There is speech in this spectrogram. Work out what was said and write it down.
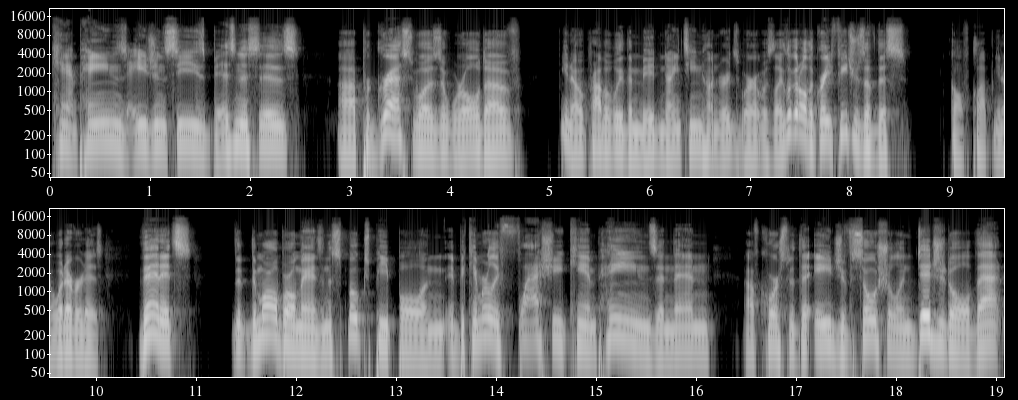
campaigns, agencies, businesses uh, progress was a world of, you know, probably the mid 1900s, where it was like, look at all the great features of this golf club, you know, whatever it is. Then it's the, the Marlboro Mans and the spokespeople, and it became really flashy campaigns. And then, of course, with the age of social and digital, that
